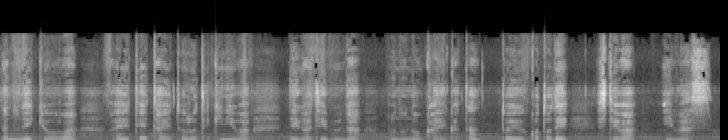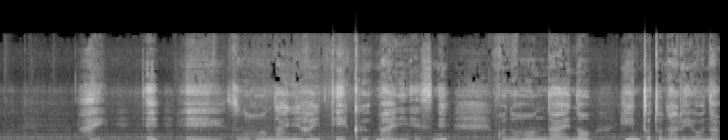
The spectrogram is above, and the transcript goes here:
なので今日はあえてタイトル的にはネガティブなものの変え方ということでしてはいます。はい。で、えー、その本題に入っていく前にですねこの本題のヒントとなるような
